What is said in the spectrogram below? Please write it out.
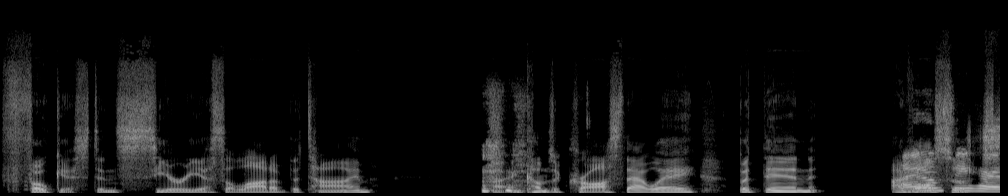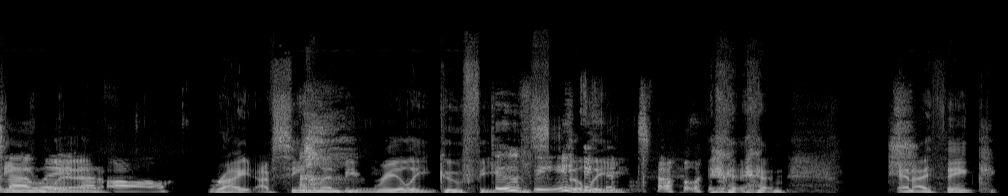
focused and serious a lot of the time uh, and comes across that way. But then I've i don't also seen that way Lynn, at all right? I've seen Lynn be really goofy, goofy and silly, totally. and and I think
